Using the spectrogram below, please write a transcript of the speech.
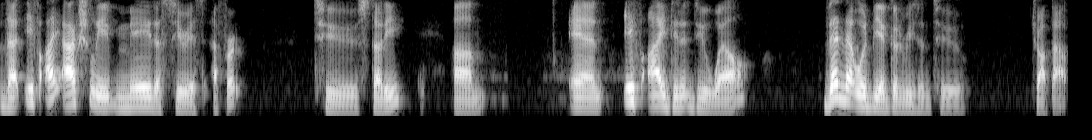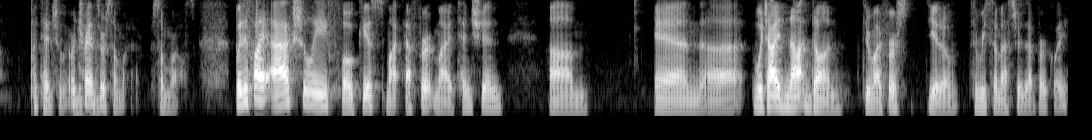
that if I actually made a serious effort to study, um, and if I didn't do well, then that would be a good reason to drop out potentially or Mhm. transfer somewhere somewhere else. But if I actually focused my effort, my attention, um, and uh, which I had not done through my first, you know, three semesters at Berkeley,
